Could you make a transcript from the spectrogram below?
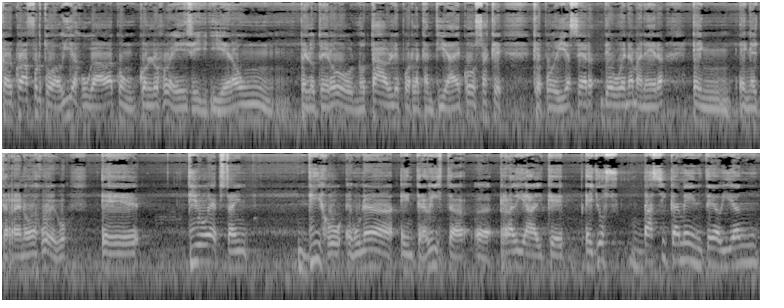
Carl Crawford todavía jugaba con, con los Rays y, era un pelotero notable por la cantidad de cosas que, que podía hacer de buena manera en, en el terreno de juego. Eh, tío Epstein dijo en una entrevista eh, radial que ellos básicamente habían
